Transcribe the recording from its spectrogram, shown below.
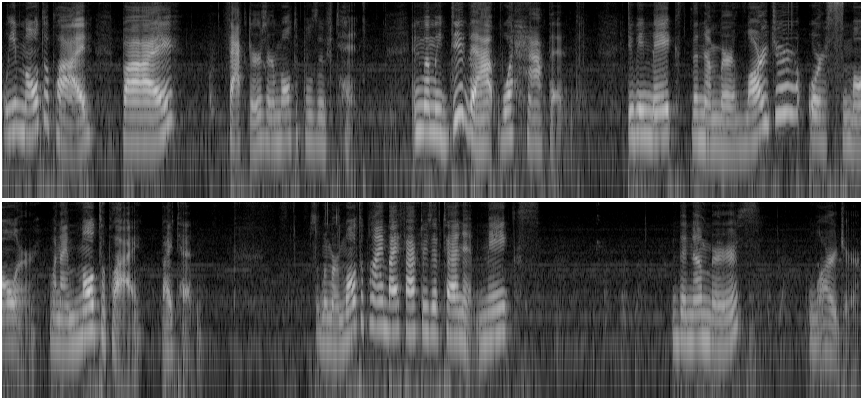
we multiplied by factors or multiples of 10. And when we did that, what happened? Do we make the number larger or smaller when I multiply by 10? So when we're multiplying by factors of 10, it makes the numbers larger.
